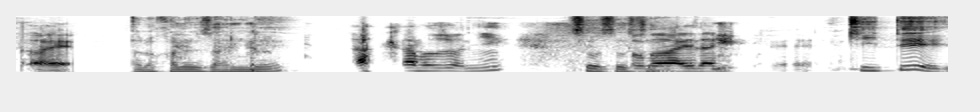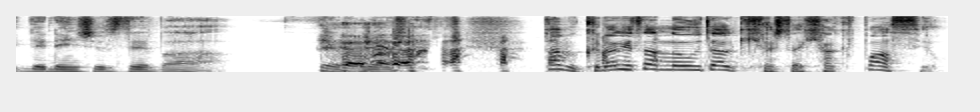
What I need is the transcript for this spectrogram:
はい。あの、彼女さんにね、あ、彼女に、そうそうそう、その間に？って、聞いて、で、練習すれば、多分、クラゲさんの歌を聞かせたら100%っすよ。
